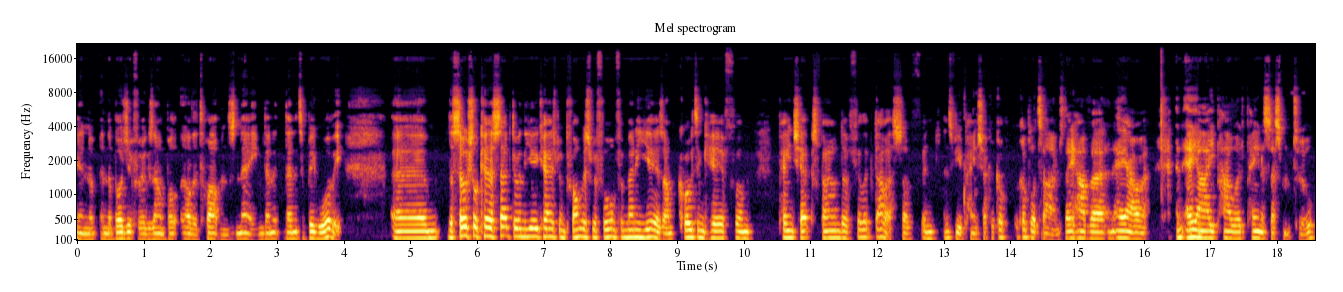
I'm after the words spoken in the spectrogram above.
in the, in the budget, for example, are the department's name, then it, then it's a big worry. Um, the social care sector in the UK has been promised reform for many years. I'm quoting here from PainCheck's founder Philip Daffas. I've interviewed PainCheck a couple, a couple of times. They have uh, an AI an AI powered pain assessment tool.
